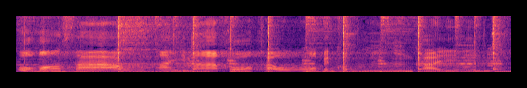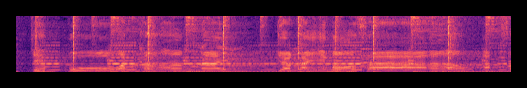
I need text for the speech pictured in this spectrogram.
โอ้หมอสาวไอมาขอเขาเป็นคนไข้ สาวรักษ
